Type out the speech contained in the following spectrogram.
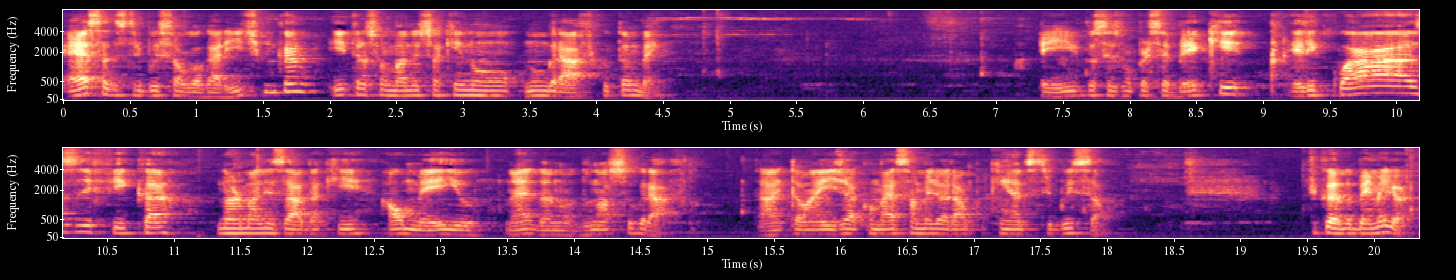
essa distribuição logarítmica e transformando isso aqui num, num gráfico também. E vocês vão perceber que ele quase fica normalizado aqui ao meio né, do, do nosso gráfico. Tá? Então aí já começa a melhorar um pouquinho a distribuição, ficando bem melhor.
